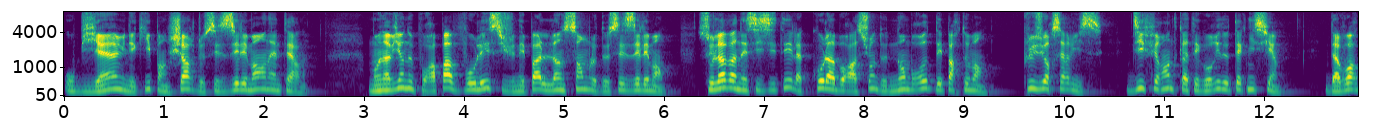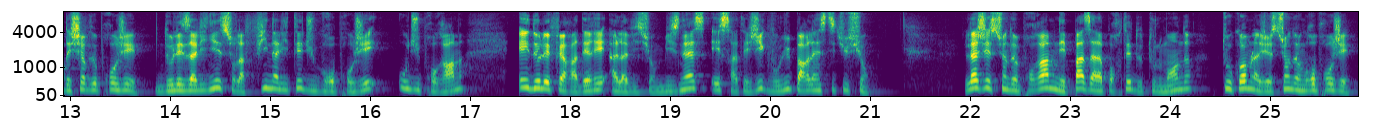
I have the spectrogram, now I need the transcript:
ou bien une équipe en charge de ces éléments en interne. Mon avion ne pourra pas voler si je n'ai pas l'ensemble de ces éléments. Cela va nécessiter la collaboration de nombreux départements, plusieurs services, différentes catégories de techniciens, d'avoir des chefs de projet, de les aligner sur la finalité du gros projet ou du programme et de les faire adhérer à la vision business et stratégique voulue par l'institution. La gestion d'un programme n'est pas à la portée de tout le monde, tout comme la gestion d'un gros projet.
